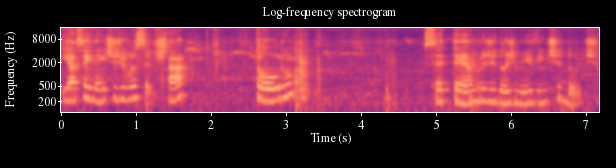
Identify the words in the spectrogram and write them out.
e ascendente de vocês, tá? Touro, setembro de 2022.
